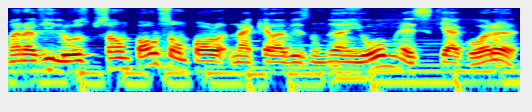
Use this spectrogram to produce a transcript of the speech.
maravilhoso para São Paulo. São Paulo naquela vez não ganhou, mas que agora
